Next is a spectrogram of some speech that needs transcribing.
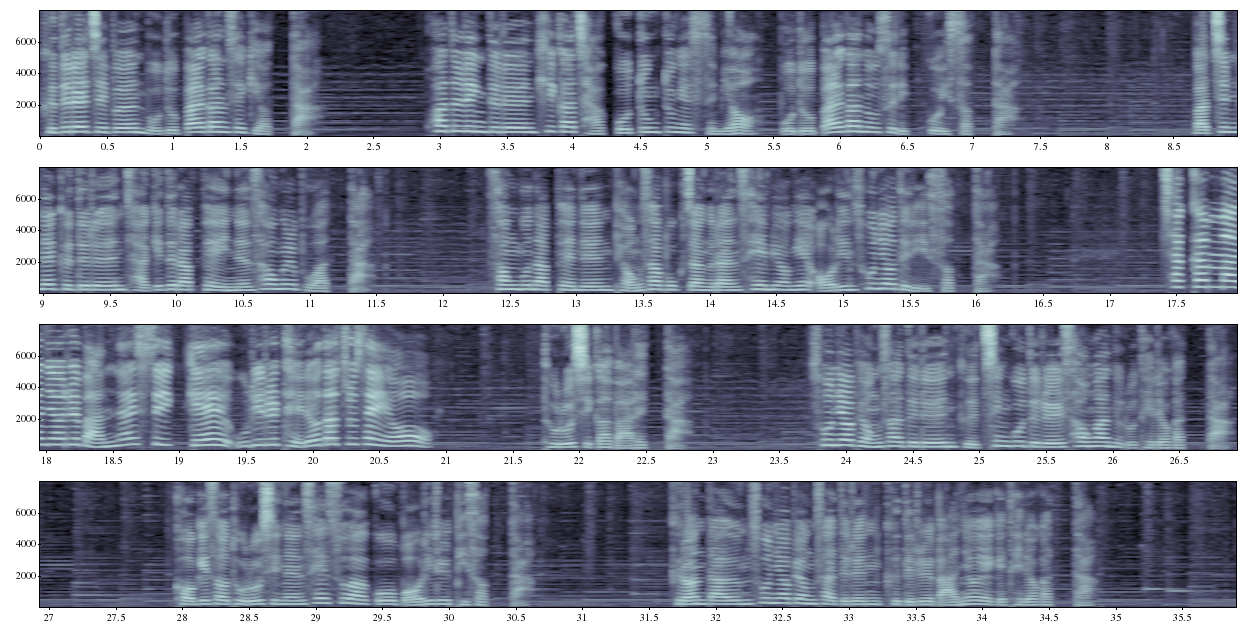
그들의 집은 모두 빨간색이었다. 콰들링들은 키가 작고 뚱뚱했으며 모두 빨간 옷을 입고 있었다. 마침내 그들은 자기들 앞에 있는 성을 보았다. 성문 앞에는 병사복장을 한 세 명의 어린 소녀들이 있었다. 착한 마녀를 만날 수 있게 우리를 데려다 주세요. 도로시가 말했다. 소녀 병사들은 그 친구들을 성 안으로 데려갔다. 거기서 도로시는 세수하고 머리를 빗었다. 그런 다음 소녀 병사들은 그들을 마녀에게 데려갔다.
